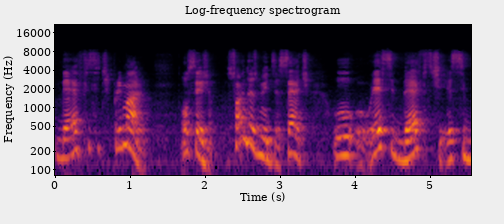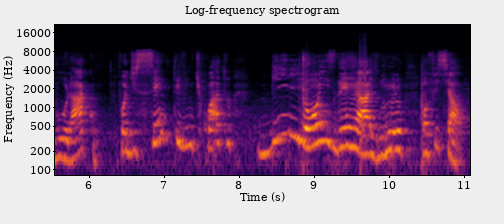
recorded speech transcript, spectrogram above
déficit primário. Ou seja, só em 2017 o, esse déficit, esse buraco, foi de 124 bilhões de reais, número oficial.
